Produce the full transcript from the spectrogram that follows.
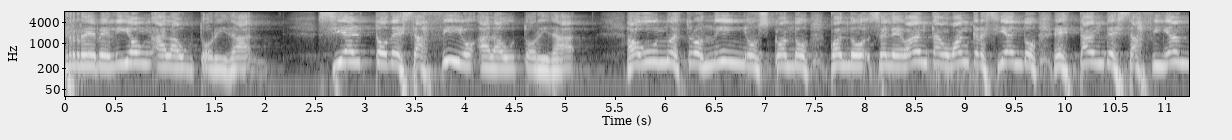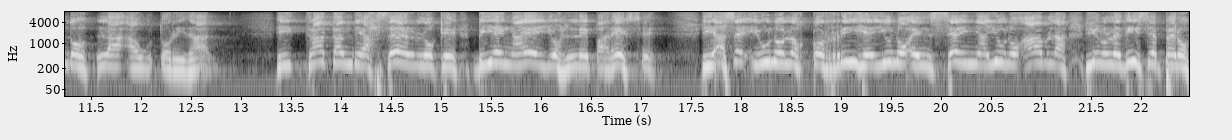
rebelión a la autoridad, cierto desafío a la autoridad. Aún nuestros niños cuando, cuando se levantan o van creciendo están desafiando la autoridad y tratan de hacer lo que bien a ellos le parece. Y hace, y uno los corrige, y uno enseña, y uno habla, y uno le dice, pero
